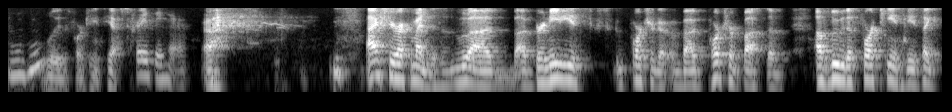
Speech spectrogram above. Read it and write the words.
Mhm. Louis XIV. Yes. Crazy hair. Uh, I actually recommend this. Is uh, uh, Bernini's portrait of uh, portrait bust of of Louis XIV. And he's like,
